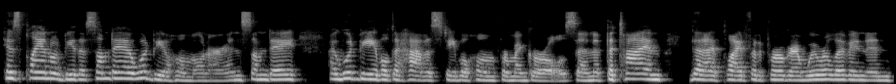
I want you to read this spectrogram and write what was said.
his plan would be that someday I would be a homeowner and someday I would be able to have a stable home for my girls. And at the time that I applied for the program, we were living in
